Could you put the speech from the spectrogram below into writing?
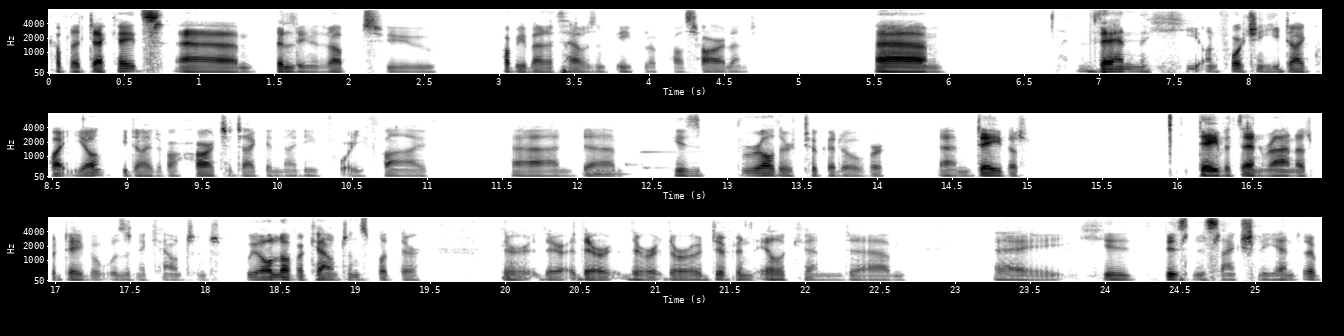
couple of decades, um, building it up to probably about a thousand people across Ireland. Um, then he unfortunately he died quite young. He died of a heart attack in 1945, and um, mm. his brother took it over. Um, David. David then ran it, but David was an accountant. We all love accountants, but they're they're they're they're they're, they're a different ilk, and um, uh, his business actually ended up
